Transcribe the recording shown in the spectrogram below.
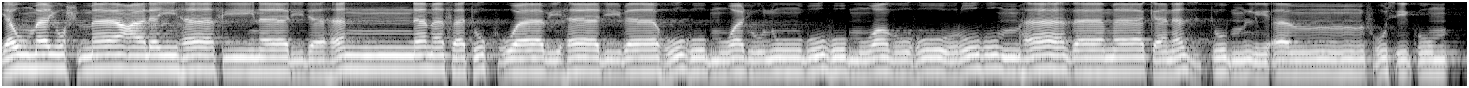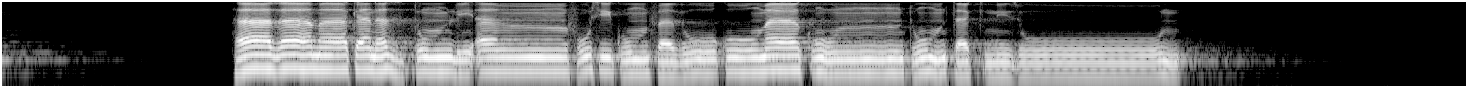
يوم يحمى عليها في نار جهنم فتكوى بها جباههم وجنوبهم وظهورهم. هذا ما كنزتم لأنفسكم. هذا ما كنزتم لانفسكم فذوقوا ما كنتم تكنزون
